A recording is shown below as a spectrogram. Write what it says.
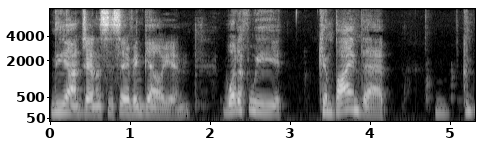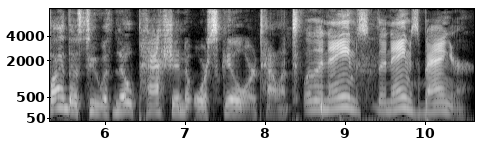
Neon Genesis Evangelion. What if we combine that, combine those two with no passion or skill or talent? Well, the name's the name's banger.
